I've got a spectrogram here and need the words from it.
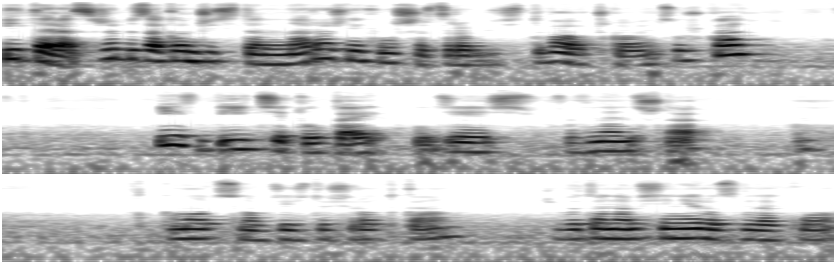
I teraz, żeby zakończyć ten narożnik, muszę zrobić dwa oczka łańcuszka i wbić je tutaj gdzieś wewnętrzne tak mocno gdzieś do środka, żeby to nam się nie rozwlekło.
